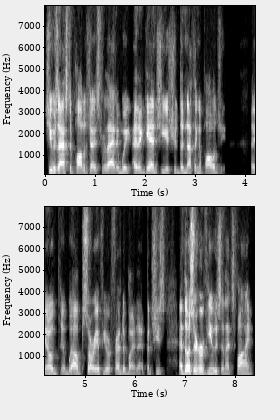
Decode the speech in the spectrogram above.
she was asked to apologize for that. And we and again, she issued the nothing apology. You know, well, sorry if you're offended by that, but she's and those are her views, and that's fine.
